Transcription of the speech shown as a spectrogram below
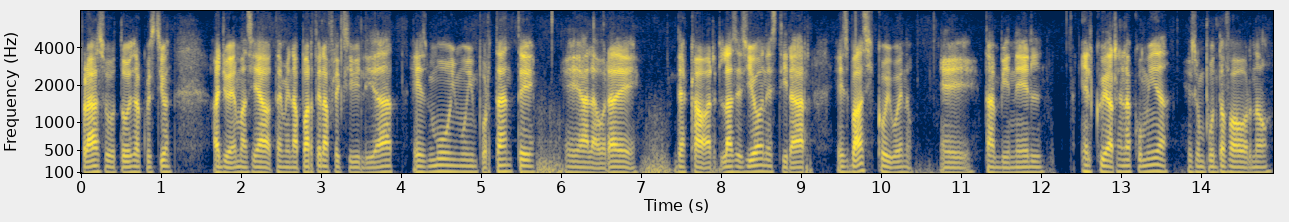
brazo, toda esa cuestión ayuda demasiado. También la parte de la flexibilidad es muy, muy importante eh, a la hora de, de, acabar las sesiones, tirar es básico y bueno, eh, también el, el cuidarse en la comida es un punto a favor, ¿no?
